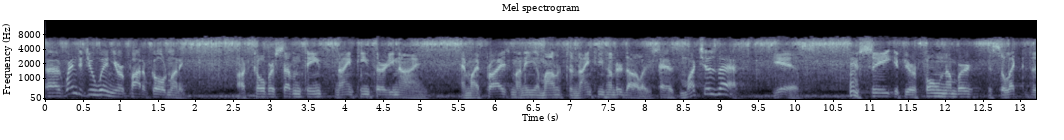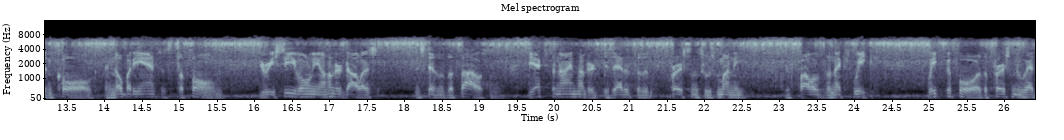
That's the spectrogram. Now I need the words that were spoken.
uh, when did you win your pot of gold money? October 17th, 1939. And my prize money amounted to $1,900. As much as that? Yes. You see, if your phone number is selected and called and nobody answers the phone, you receive only $100 instead of the 1000 The extra 900 is added to the persons whose money is followed the next week. Week before, the person who had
